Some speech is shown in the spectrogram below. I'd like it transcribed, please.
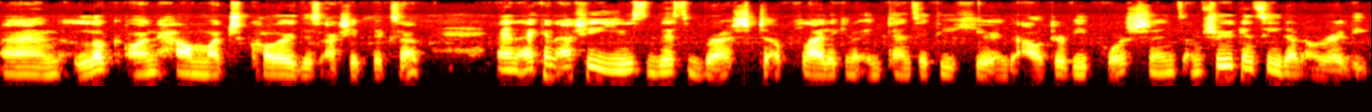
and look on how much color this actually picks up. And I can actually use this brush to apply like you know intensity here in the outer V portions. I'm sure you can see that already.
